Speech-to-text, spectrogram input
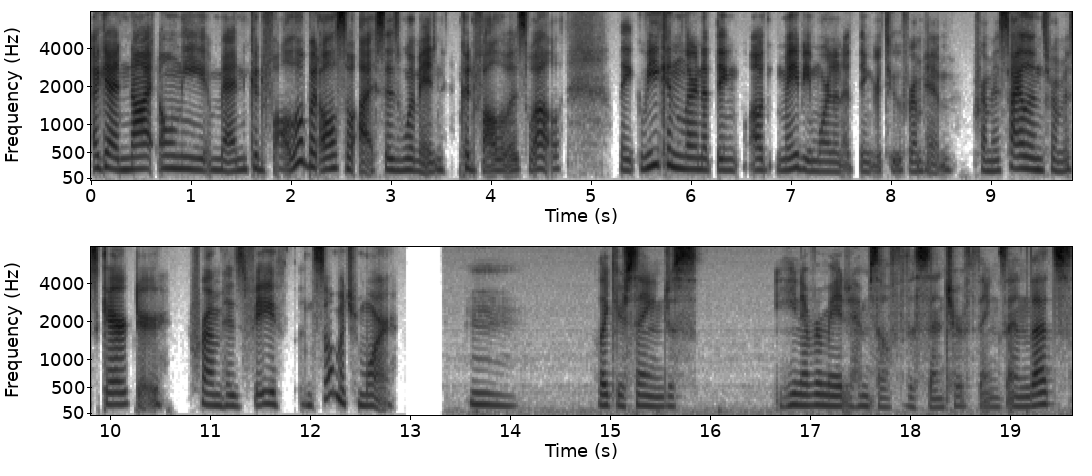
again not only men could follow but also us as women could follow as well like we can learn a thing uh, maybe more than a thing or two from him from his silence from his character from his faith and so much more hmm. like you're saying just he never made himself the center of things. And that's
